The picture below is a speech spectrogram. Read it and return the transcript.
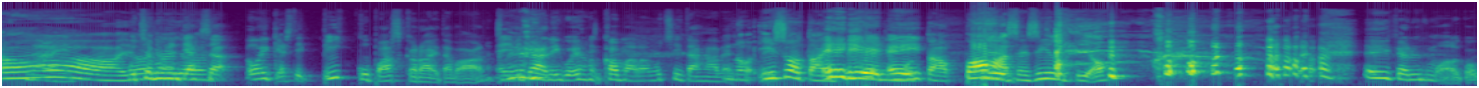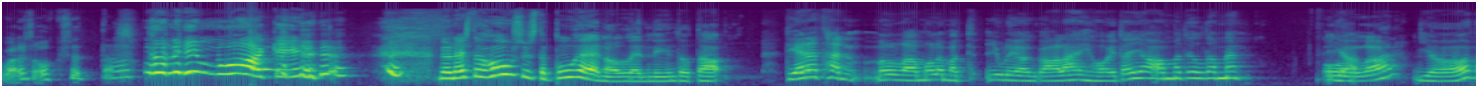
Aa, Mutta semmoinen, tiedätkö, oikeasti pikkupaskaraita vaan. Ei mikään niin kuin, ihan kamala, mutta sitä hävetti. No iso tai Ei, pieni, ei. mutta paha se silti on. Eikä nyt mua alkoi oksettaa. No niin, muakin. No näistä housuista puheen ollen, niin tota, tiedäthän, me ollaan molemmat Julian kanssa lähihoitajia ammatiltamme. Ollaan. Ja, joo.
